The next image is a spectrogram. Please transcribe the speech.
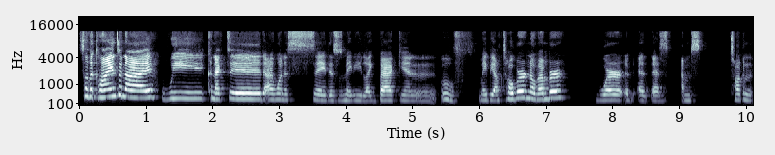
So the client and I, we connected, I want to say this was maybe like back in oof, maybe October, November, where as I'm talking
